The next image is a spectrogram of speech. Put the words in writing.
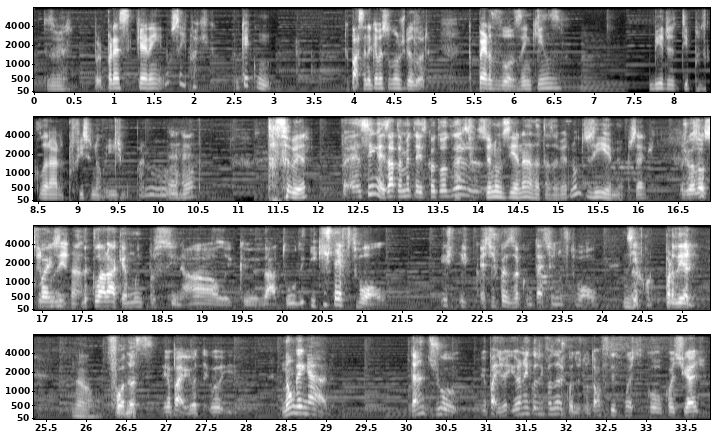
Estás a ver? Pa- Parece que querem. Não sei pá, o que é que um. que passa na cabeça de um jogador que perde 12 em 15 vir tipo declarar profissionalismo. Pá, não. Uhum. Estás a ver? É, Sim, é exatamente é isso que eu estou a dizer. Se eu não dizia nada, estás a ver? Não dizia, meu, percebes? O jogador que eu, vem não declarar que é muito profissional e que dá tudo e que isto é futebol. Isto- isto- estas coisas acontecem no futebol. Sim, Não, porque perder, não. foda-se. Eu, pá, eu, eu- não ganhar tanto jogo. Eu, pá, eu, eu nem consigo fazer as coisas. Estou tão fodido com, este, com, com estes gajos.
